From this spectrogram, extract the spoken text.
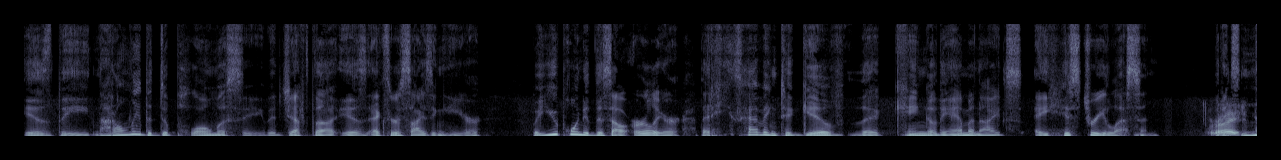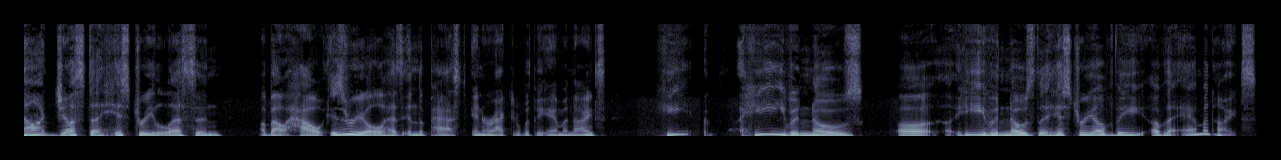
is the not only the diplomacy that Jephthah is exercising here, but you pointed this out earlier that he's having to give the king of the Ammonites a history lesson. Right. it's not just a history lesson about how Israel has in the past interacted with the Ammonites. He he even knows uh, he even knows the history of the of the Ammonites.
